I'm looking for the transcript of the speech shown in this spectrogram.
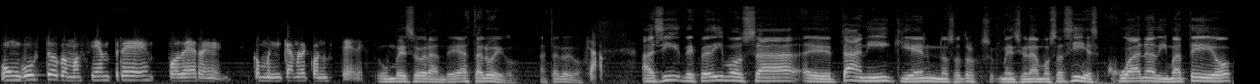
Un gusto, como siempre, poder eh, comunicarme con ustedes. Un beso grande. Hasta luego. Hasta luego. Chao. Allí despedimos a eh, Tani, quien nosotros mencionamos así, es Juana Di Mateo,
